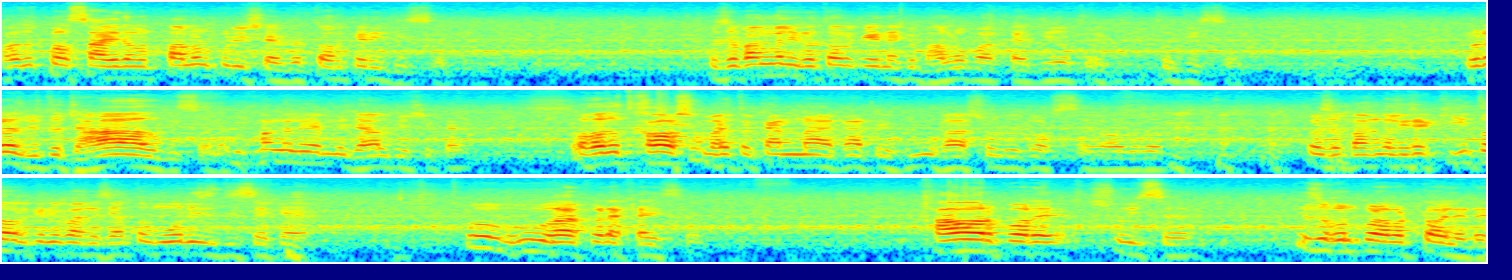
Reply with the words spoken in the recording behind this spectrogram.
হজরত সাহিদ আহমদ পালনপুরি সাহেবের তরকারি দিচ্ছে বলছে বাঙালিরা তরকারি নাকি ভালো পাকায় দিও তো দিছে। ওটার ভিতর ঝাল দিচ্ছে না বাঙালি এমনি ঝাল বেশি খায়। তো হজরত খাওয়ার সময় তো কান্না কাটে হু হা শুরু করছে হজরত। বলছে বাঙালিরা কি তরকারি বানিয়েছে এত মরিচ দিছে কে? খুব হু হা করে খাইছে। খাওয়ার পরে শুইছে। কিছুক্ষণ পর আবার টয়লেটে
